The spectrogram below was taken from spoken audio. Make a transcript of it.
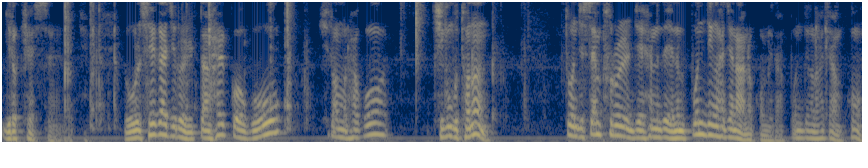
이렇게 했어요. 이렇게. 이걸 세 가지로 일단 할 거고 실험을 하고 지금부터는 또 이제 샘플을 이제 하는데 얘는 본딩 하지는 않을 겁니다. 본딩을 하지 않고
